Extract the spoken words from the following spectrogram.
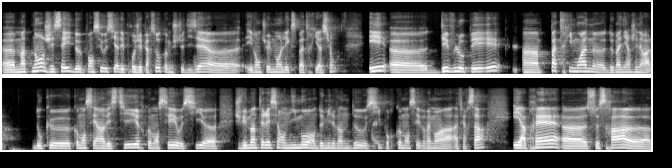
maintenant, j'essaye de penser aussi à des projets perso, comme je te disais, éventuellement l'expatriation et développer un patrimoine de manière générale. Donc, commencer à investir, commencer aussi. je vais m'intéresser en IMO en 2022 aussi pour commencer vraiment à, faire ça. Et après, ce sera,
